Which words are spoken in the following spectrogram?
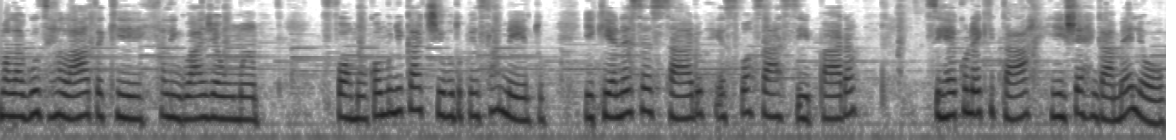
Malaguzzi relata que a linguagem é uma forma comunicativa do pensamento e que é necessário esforçar-se para se reconectar e enxergar melhor.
